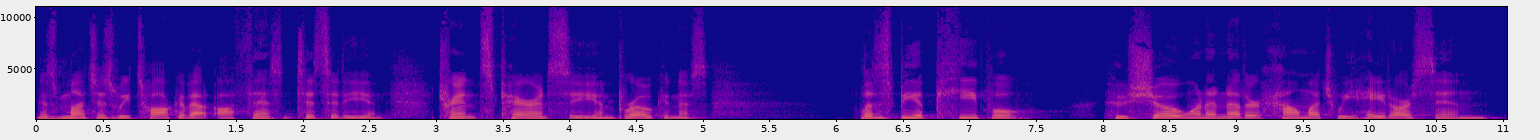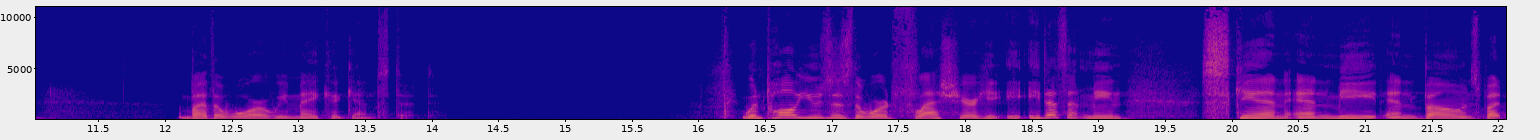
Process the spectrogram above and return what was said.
As much as we talk about authenticity and transparency and brokenness, let us be a people who show one another how much we hate our sin by the war we make against it. When Paul uses the word flesh here, he, he doesn't mean skin and meat and bones, but,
